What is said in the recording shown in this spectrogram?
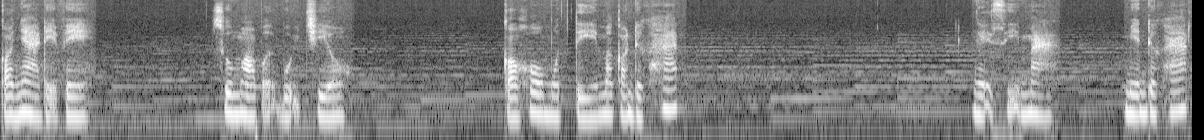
có nhà để về. Sum họp ở buổi chiều có khô một tí mà còn được hát. Nghệ sĩ mà, miễn được hát.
